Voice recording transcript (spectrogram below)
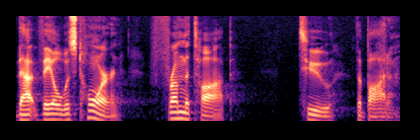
that veil was torn from the top to the bottom.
